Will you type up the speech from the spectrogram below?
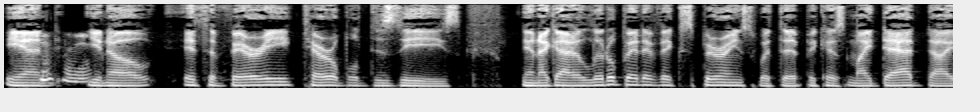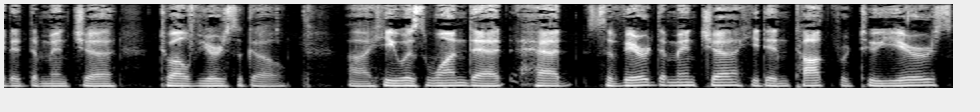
And you know it's a very terrible disease and I got a little bit of experience with it because my dad died of dementia 12 years ago. Uh, he was one that had severe dementia. He didn't talk for two years.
